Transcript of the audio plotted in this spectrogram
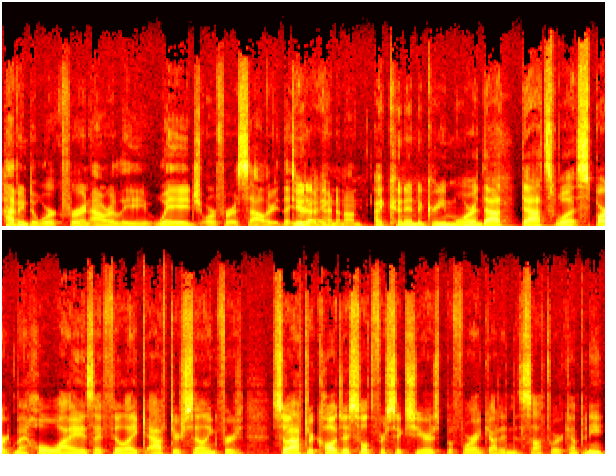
having to work for an hourly wage or for a salary that Dude, you're I- dependent on. I couldn't agree more. That that's what sparked my whole why. Is I feel like after selling for so after college, I sold for six years before I got into the software company,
